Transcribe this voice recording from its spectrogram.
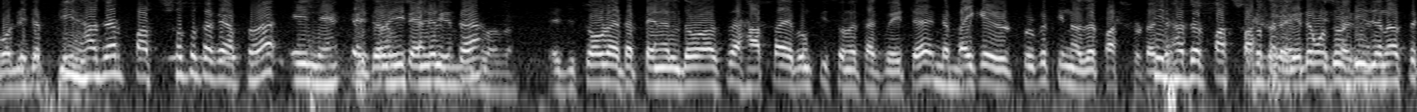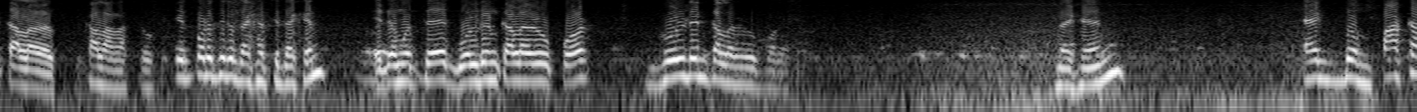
বডিটা তিন হাজার পাঁচশত টাকায় আপনারা এই এটা এই প্যানেলটা এই যে চড়া একটা প্যানেল দেওয়া আছে হাতা এবং পিছনে থাকবে এটা। এটা পাইকারি রেট পড়বে তিন হাজার পাঁচশো টাকা। তিন হাজার পাঁচশো পাঁচশো টাকা টাকা। এটার মধ্যে ডিজাইন আছে কালার আছে। কালার আছে ওকে এরপরে যেটা দেখাচ্ছি দেখেন। এটার মধ্যে গোল্ডেন কালারের উপর। গোল্ডেন কালারের উপরে। দেখেন। একদম পাকা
